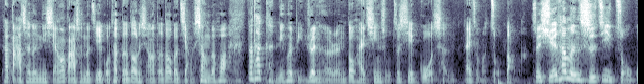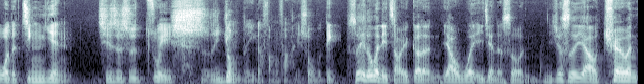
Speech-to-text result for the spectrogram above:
他达成了你想要达成的结果，他得到你想要得到的奖项的话，那他肯定会比任何人都还清楚这些过程该怎么走到嘛。所以学他们实际走过的经验。其实是最实用的一个方法，也说不定。所以，如果你找一个人要问意见的时候，你就是要确认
